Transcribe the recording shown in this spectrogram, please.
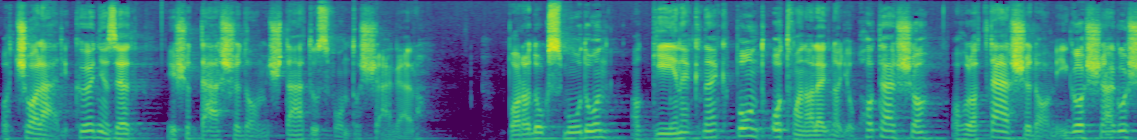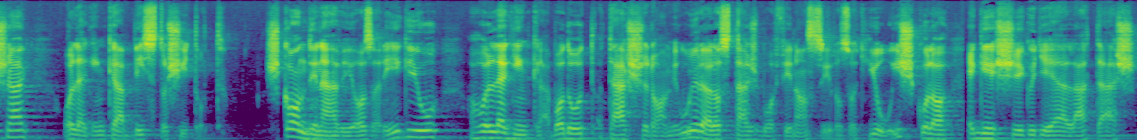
a családi környezet és a társadalmi státusz fontosságára. Paradox módon a géneknek pont ott van a legnagyobb hatása, ahol a társadalmi igazságosság a leginkább biztosított. Skandinávia az a régió, ahol leginkább adott a társadalmi újraelosztásból finanszírozott jó iskola, egészségügyi ellátás,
